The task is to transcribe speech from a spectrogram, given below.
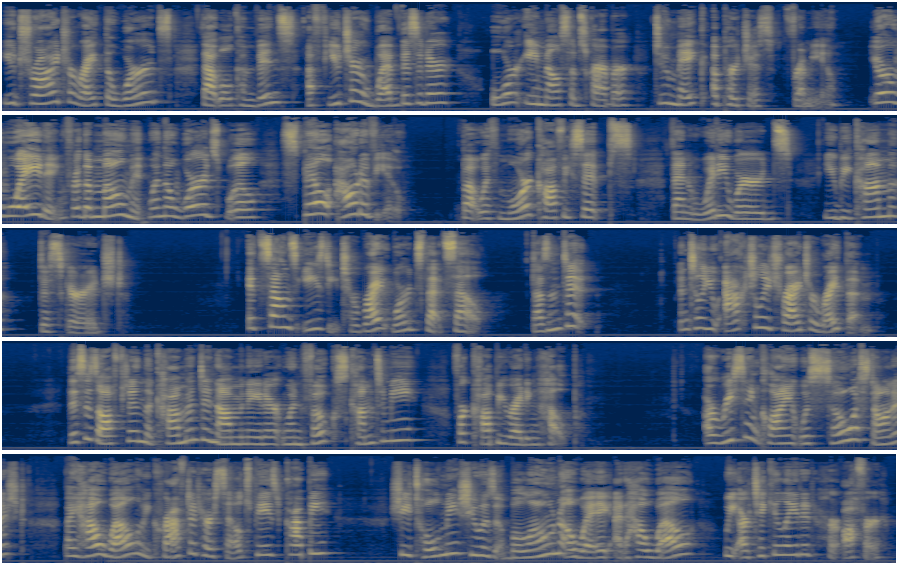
you try to write the words that will convince a future web visitor or email subscriber to make a purchase from you. You're waiting for the moment when the words will spill out of you. But with more coffee sips than witty words, you become discouraged. It sounds easy to write words that sell, doesn't it? Until you actually try to write them. This is often the common denominator when folks come to me for copywriting help. A recent client was so astonished by how well we crafted her sales page copy, she told me she was blown away at how well we articulated her offer.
